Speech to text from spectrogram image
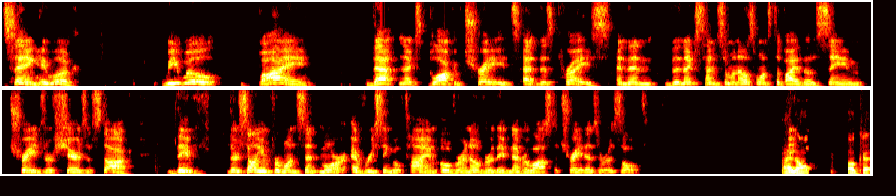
saying, hey, look, we will buy that next block of trades at this price. And then the next time someone else wants to buy those same trades or shares of stock, they've they're selling them for one cent more every single time over and over. They've never lost a trade as a result. I don't okay.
